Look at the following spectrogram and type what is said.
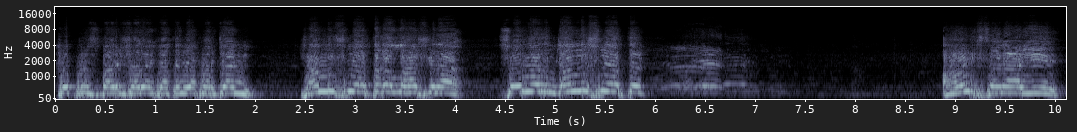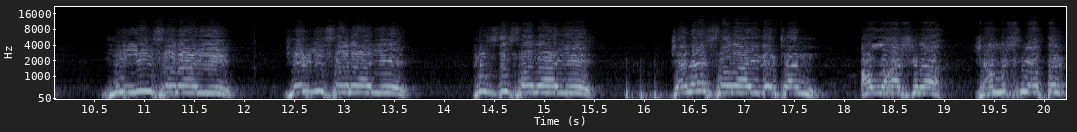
Kıbrıs Barış Harekatı'nı yaparken yanlış mı yaptık Allah aşkına? Soruyorum yanlış mı yaptık? Ağır sanayi, milli sanayi, yerli sanayi, hızlı sanayi, genel sanayi derken Allah aşkına yanlış mı yaptık?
